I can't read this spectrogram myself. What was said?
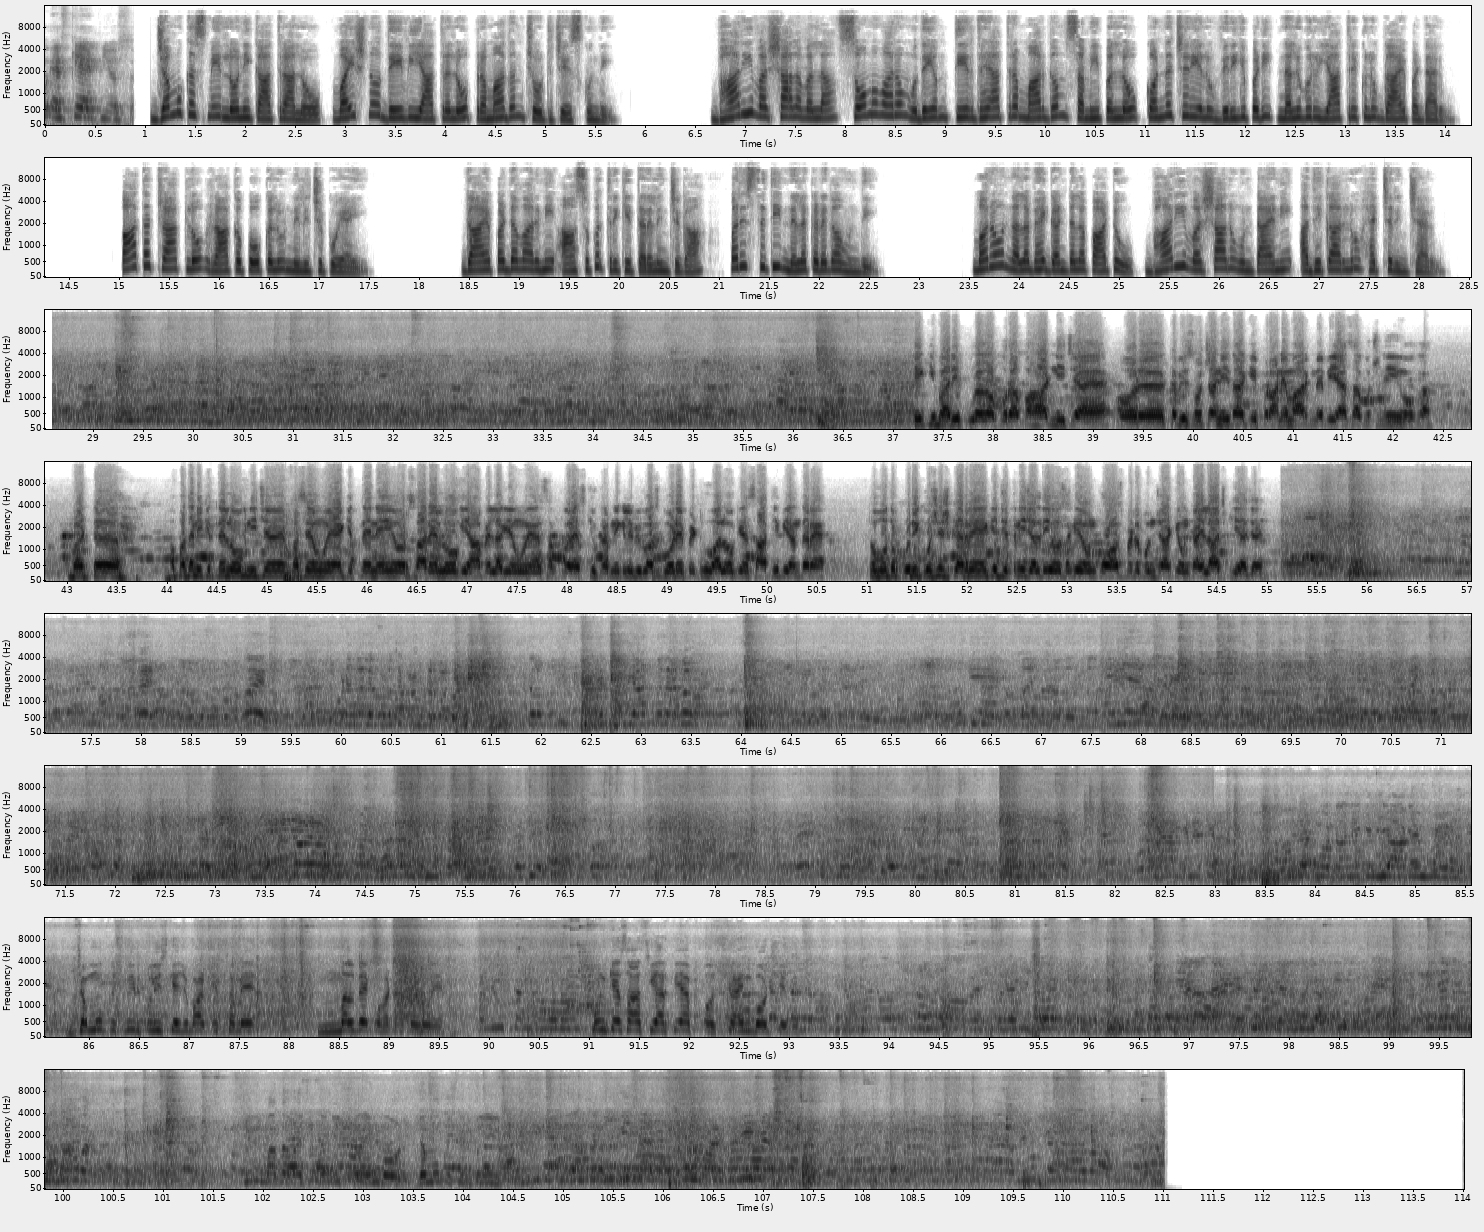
Fake news. Jammu కశ్మీర్లోని కాత్రాలో వైష్ణోదేవి యాత్రలో ప్రమాదం చోటు చేసుకుంది. భారీ వర్షాల వల్ల సోమవారం ఉదయం తీర్థయాత్ర మార్గం సమీపంలో కొండచర్యలు విరిగిపడి నలుగురు యాత్రికులు గాయపడ్డారు. పాత ట్రాక్లో రాకపోకలు నిలిచిపోయాయి. గాయపడ్డవారిని ఆసుపత్రికి తరలించగా పరిస్థితి నిలకడగా ఉంది. మరో నలభై గంటల పాటు భారీ వర్షాలు ఉంటాయని అధికారులు హెచ్చరించారు. एक ही बारी पूरा का पूरा पहाड़ नीचे आया है और कभी सोचा नहीं था कि पुराने मार्ग में भी ऐसा कुछ नहीं होगा। बट अब पता नहीं कितने लोग नीचे फंसे हुए हैं, कितने नहीं, और सारे लोग यहाँ पे लगे हुए हैं सबको रेस्क्यू करने के लिए बिकॉज़ घोड़े पिट्ठू वालों के साथी भी अंदर है। तो वो तो पूरी कोशिश कर रहे हैं कि जितनी जल्दी हो सके उनको हॉस्पिटल पहुँचा के उनका इलाज किया जाए। जम्मू कश्मीर पुलिस के जवान इस समय मलबे को हटाते हुए। उनके साथ सीआरपीएफ और श्राइन बोर्ड के भी Shri Mata Vaishno Devi shrine board, Jammu Kashmir police.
